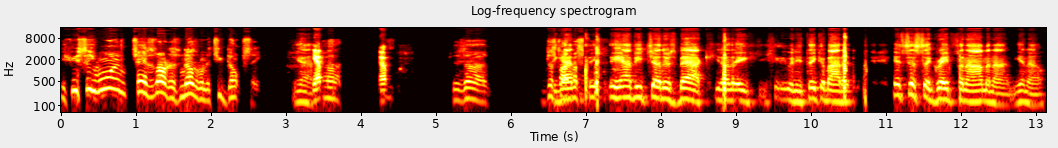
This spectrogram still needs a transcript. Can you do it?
if you see one, chances are there's another one that you don't see. Yeah. Yep. Uh, Yep. Is uh just like gotta, they, they have each other's back. You know, they when you think about it, it's just a great phenomenon. You know,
